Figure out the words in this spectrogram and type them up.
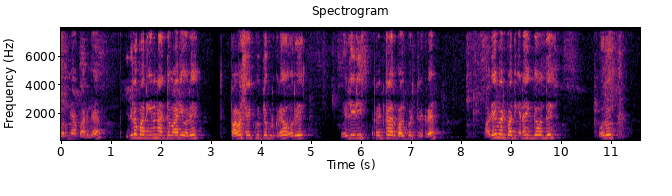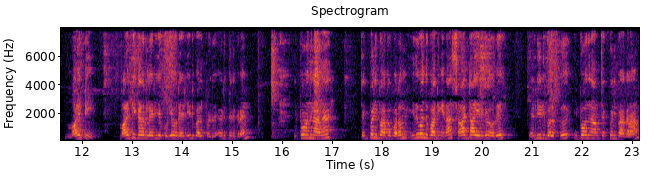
பொறுமையாக பாருங்கள் இதில் பார்த்தீங்கன்னா நான் இந்த மாதிரி ஒரு பவர் சர்க்யூட்டில் கொடுக்குற ஒரு எல்இடி ரெட் கலர் பல்ப் எடுத்துருக்கிறேன். அதே மாதிரி பார்த்தீங்கன்னா இங்கே வந்து ஒரு மல்டி மல்டி கலரில் எரியக்கூடிய ஒரு எல்இடி பல்ப் எடு எடுத்திருக்கிறேன். இப்போ வந்து நாம் செக் பண்ணி பார்க்க போகிறோம் இது வந்து பார்த்திங்கன்னா ஷார்ட்டாக இருக்கிற ஒரு எல்இடி பல்பு இப்போ வந்து நாம் செக் பண்ணி பார்க்கலாம்.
